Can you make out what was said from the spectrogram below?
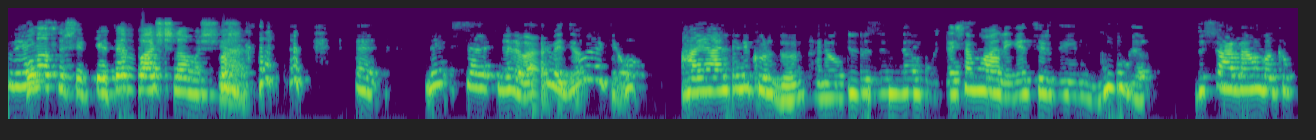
Ve... Bu nasıl şirkete başlamış yani. evet. Ve şikayetleri var ve diyorlar ki o hayalini kurduğun, hani o gözünde muhteşem hale getirdiğin Google dışarıdan bakıp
